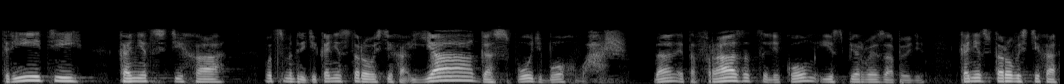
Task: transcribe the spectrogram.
третий конец стиха, вот смотрите, конец второго стиха. «Я Господь Бог ваш». Да, это фраза целиком из первой заповеди. Конец второго стиха.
